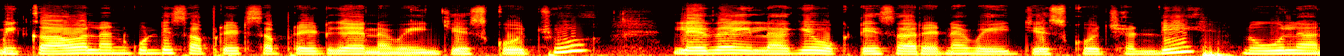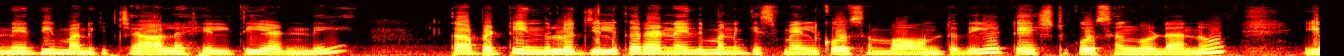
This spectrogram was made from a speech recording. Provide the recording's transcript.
మీకు కావాలనుకుంటే సపరేట్ సపరేట్గా అయినా వేయించేసుకోవచ్చు లేదా ఇలాగే ఒకటేసారైనా అయినా వేయించేసుకోవచ్చు అండి నువ్వులు అనేది మనకి చాలా హెల్తీ అండి. కాబట్టి ఇందులో జీలకర్ర అనేది మనకి స్మెల్ కోసం బాగుంటుంది టేస్ట్ కోసం కూడాను. ఈ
